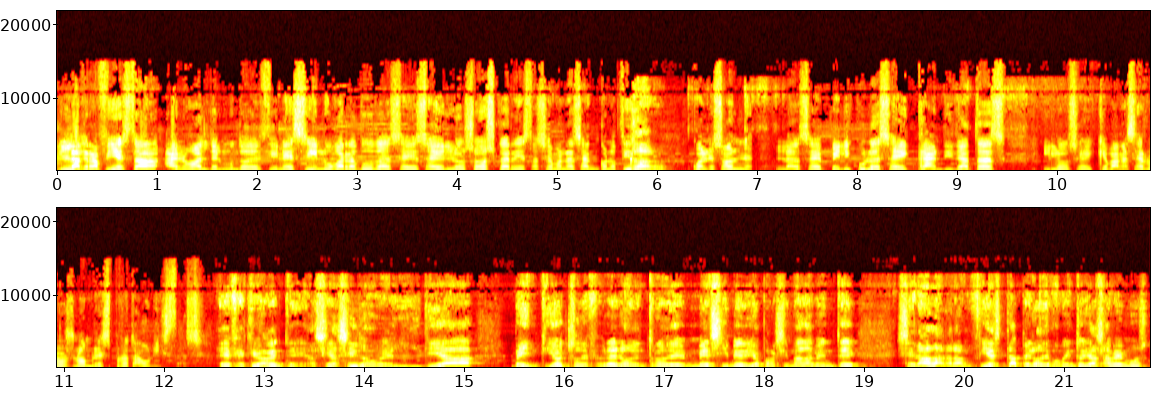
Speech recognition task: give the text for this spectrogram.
La gran fiesta anual del mundo del cine, sin lugar a dudas, es eh, los Oscars y esta semana se han conocido cuáles son las eh, películas eh, candidatas y los eh, que van a ser los nombres protagonistas. Efectivamente, así ha sido. El día 28 de febrero, dentro de mes y medio aproximadamente, será la gran fiesta, pero de momento ya sabemos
